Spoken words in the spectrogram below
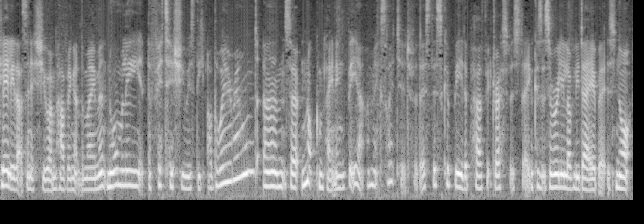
clearly that's an issue I'm having at the moment. Normally the fit issue is the other way around, um, so I'm not complaining, but yeah, I'm excited for this. This could be the perfect dress for today because it's a really lovely day, but it's not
